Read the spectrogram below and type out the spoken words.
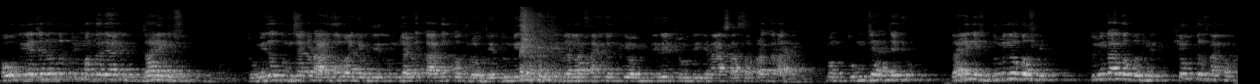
होऊ दिल्याच्या नंतर तुम्ही म्हणता झाले कशी तुम्ही जर तुमच्याकडे अर्जबाजी होती तुमच्याकडे कागदपत्र होते तुम्ही सांगितलं की बाबा ही रेस्ट होती की असा असा प्रकार आहे मग तुमच्या ह्याच्या चूक झाली कशी तुम्ही का बसले? तुम्ही का गप्प बसले? हे उत्तर सांगा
